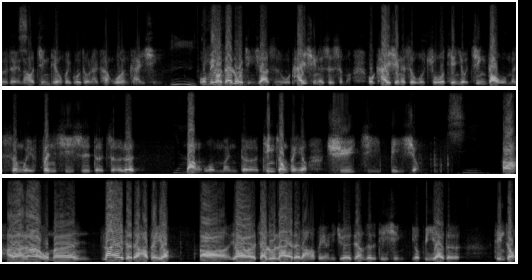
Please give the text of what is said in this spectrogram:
对，不对？然后今天回过头来看，我很开心。嗯，我没有在落井下石，我开心的是什么？我开心的是我昨天有尽到我们身为分析师的责任。呀让我们的听众朋友趋吉避凶。是啊，好了，那我们 Light 的好朋友啊，要加入 Light 的好朋友，你觉得这样子的提醒有必要的听众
